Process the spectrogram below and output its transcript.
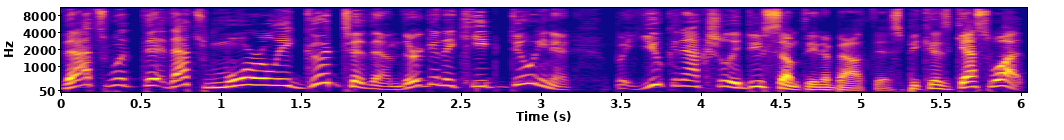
That's what they, that's morally good to them. They're going to keep doing it. But you can actually do something about this because guess what?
